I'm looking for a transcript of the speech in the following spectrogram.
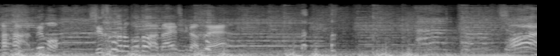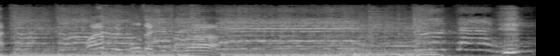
あ でも雫のことは大好きだぜ。おい早く行こうぜ雫え？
